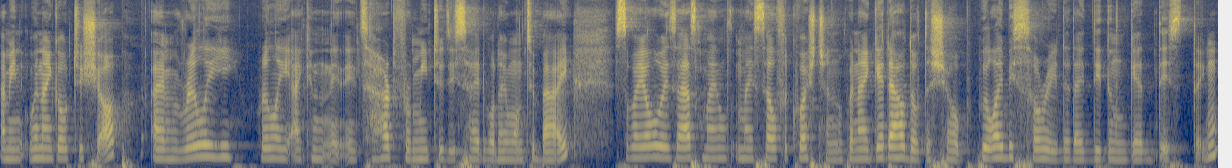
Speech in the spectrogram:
I mean when i go to shop i'm really really i can it's hard for me to decide what i want to buy. So i always ask my, myself a question when i get out of the shop will i be sorry that i didn't get this thing?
